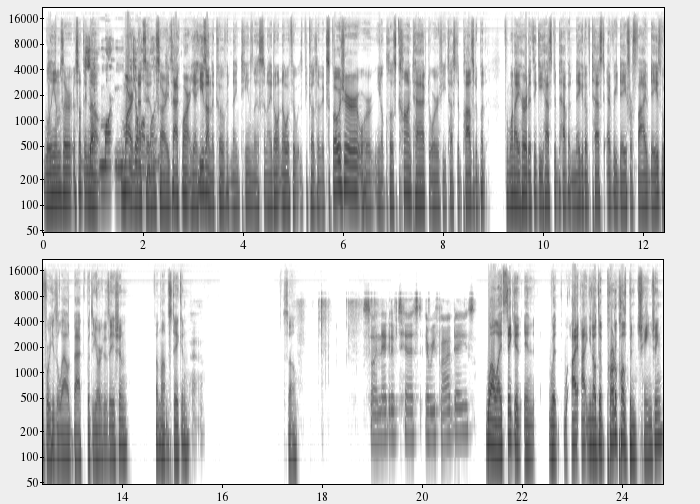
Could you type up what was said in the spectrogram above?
Williams or something? Zack no, Martin. Martin. That's it. Martin? I'm sorry, Zack Martin. Yeah, he's on the COVID nineteen list, and I don't know if it was because of exposure or you know close contact or if he tested positive. But from what I heard, I think he has to have a negative test every day for five days before he's allowed back with the organization. If I'm not mistaken. Wow. So, So a negative test every five days. well, I think it in with I, I you know the protocol's been changing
